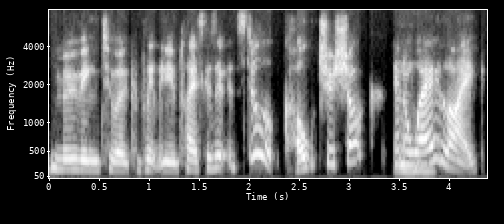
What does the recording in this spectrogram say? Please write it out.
moving to a completely new place because it, it's still culture shock in mm-hmm. a way like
